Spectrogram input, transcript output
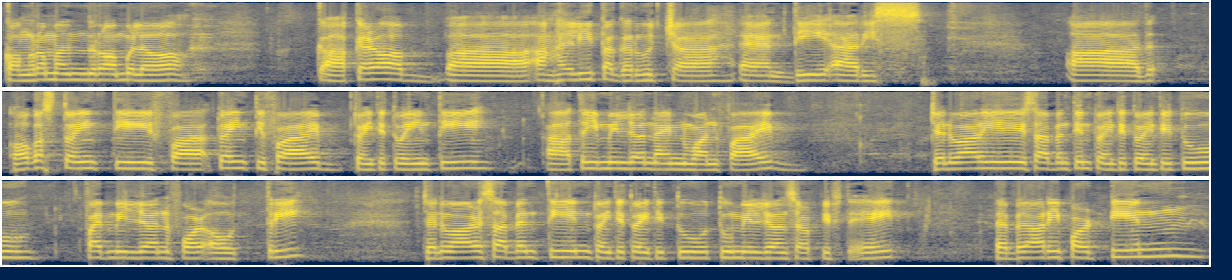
Kong Roman Romulo, uh, care of uh, Angelita Garucha and D. Aris. Uh, August 25, 25 2020, uh, 3,915. January 17, 2022, 5,403. January 17, 2022, 2,058. February 14,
